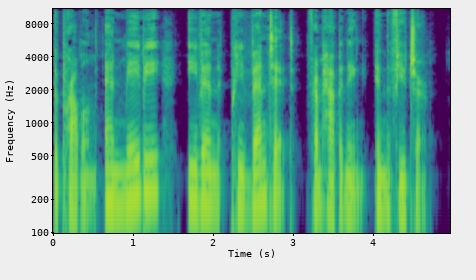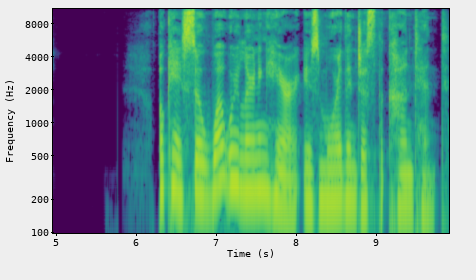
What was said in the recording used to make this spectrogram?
the problem and maybe even prevent it from happening in the future. Okay, so what we're learning here is more than just the content.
